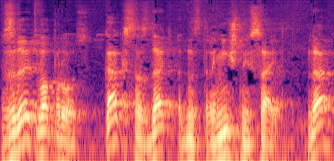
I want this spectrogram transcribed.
задает вопрос, как создать одностраничный сайт. Да?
